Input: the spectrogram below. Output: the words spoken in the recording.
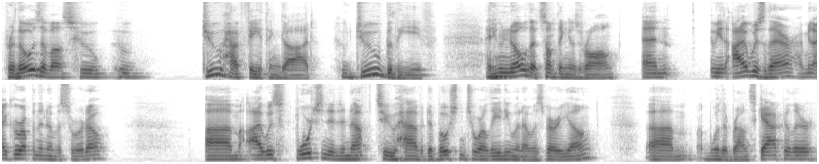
for those of us who, who do have faith in God, who do believe, and who know that something is wrong, and I mean, I was there. I mean, I grew up in the Novus Ordo. Um, I was fortunate enough to have a devotion to Our Lady when I was very young. Um, I wore the brown scapular,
